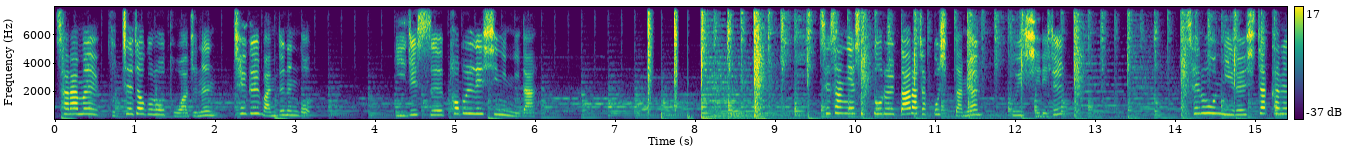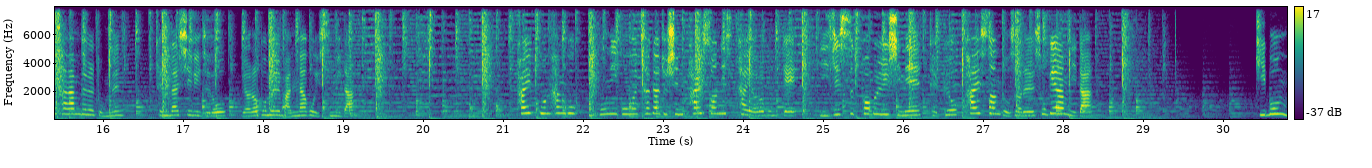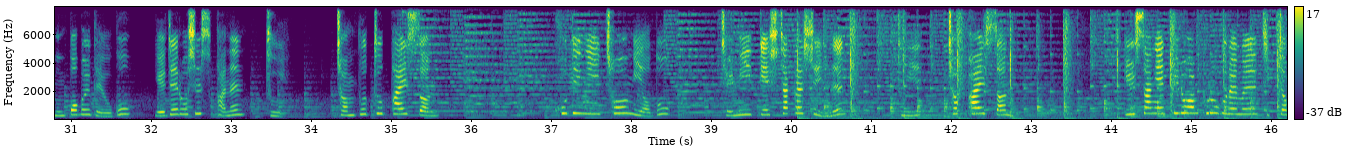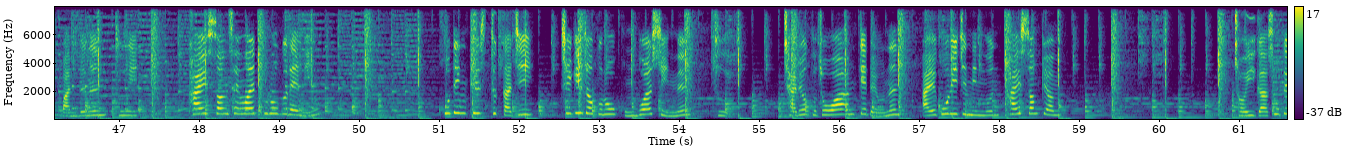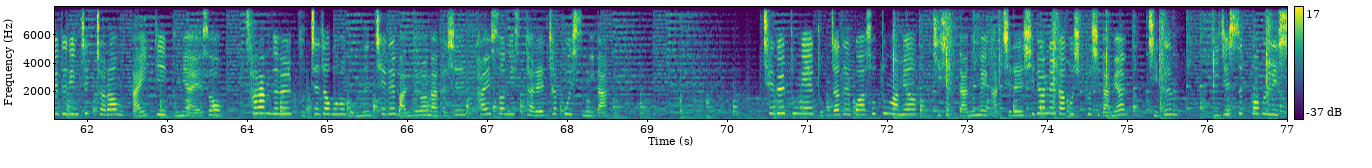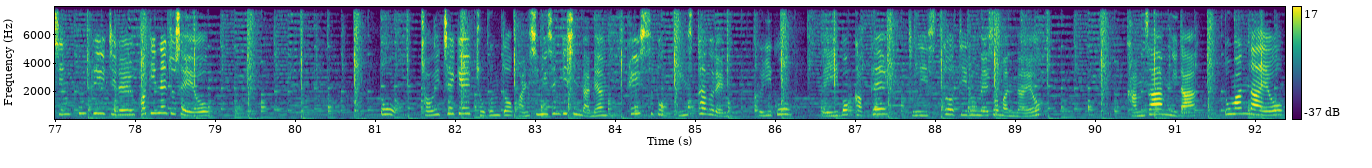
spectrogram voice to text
사람을 구체적으로 도와주는 책을 만드는 곳. 이지스 퍼블리싱입니다. 세상의 속도를 따라잡고 싶다면 V 시리즈 새로운 일을 시작하는 사람들을 돕는 된다! 시리즈로 여러분을 만나고 있습니다. 파이콘 한국 2020을 찾아주신 Pythonista 여러분께 이지스 퍼블리싱의 대표 파이썬 도서를 소개합니다. 기본 문법을 배우고 예제로 실습하는 Do it! Jump to 파이썬. 코딩이 처음이어도 재미있게 시작할 수 있는 Do it! 첫 파이썬. 일상에 필요한 프로그램을 직접 만드는 Do it! 파이썬 생활 프로그래밍. 코딩 테스트까지 체계적으로 공부할 수 있는 Do it! 자료 구조와 함께 배우는 알고리즘 입문 파이썬 편 저희가 소개드린 책처럼 IT 분야에서 사람들을 구체적으로 돕는 책을 만들어 나가실 Pythonista를 찾고 있습니다. 책을 통해 독자들과 소통하며 지식 나눔의 가치를 실현해가고 싶으시다면 지금 이지스 퍼블리싱 홈페이지를 확인해주세요. 또 저희 책에 조금 더 관심이 생기신다면 페이스북, 인스타그램, 그리고 네이버 카페 두이스터 디룸에서 만나요. 감사합니다. 또 만나요.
